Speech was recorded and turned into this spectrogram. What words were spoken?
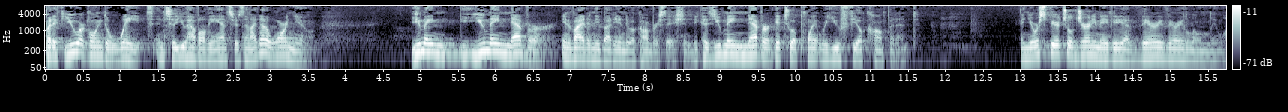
But if you are going to wait until you have all the answers, then I gotta warn you. You may, you may never invite anybody into a conversation because you may never get to a point where you feel confident. And your spiritual journey may be a very, very lonely one.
